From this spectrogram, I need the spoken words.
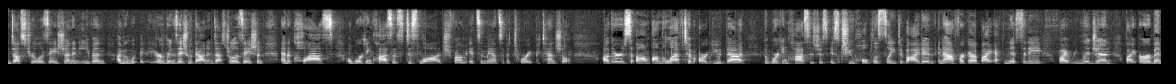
industrialization, and even, I mean, urbanization without industrialization, and a class, a working class, that's dislodged from its emancipatory potential. Others um, on the left have argued that the working class is just is too hopelessly divided in Africa by ethnicity, by religion, by urban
